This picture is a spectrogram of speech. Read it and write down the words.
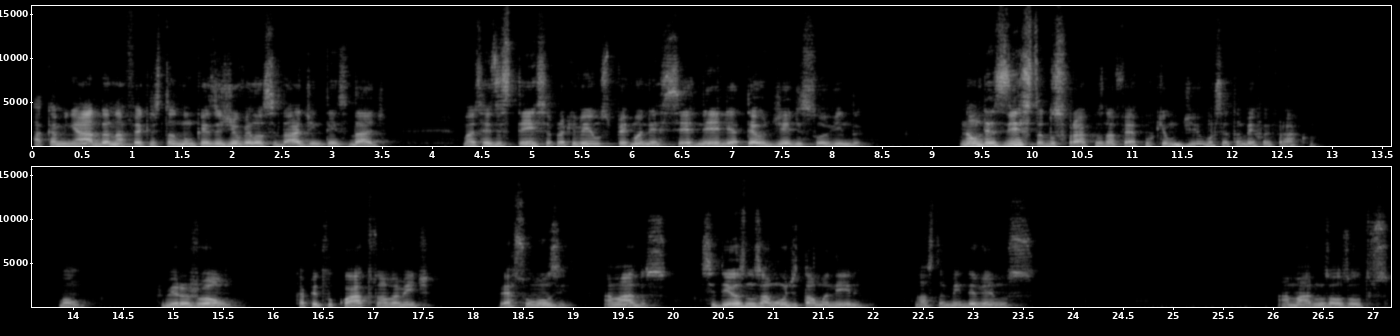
A caminhada na fé cristã nunca exigiu velocidade e intensidade, mas resistência para que venhamos permanecer nele até o dia de sua vinda. Não desista dos fracos na fé, porque um dia você também foi fraco. Bom, 1 João, capítulo 4, novamente, verso 11. Amados, se Deus nos amou de tal maneira, nós também devemos amar uns aos outros.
